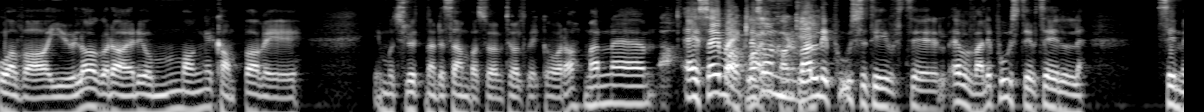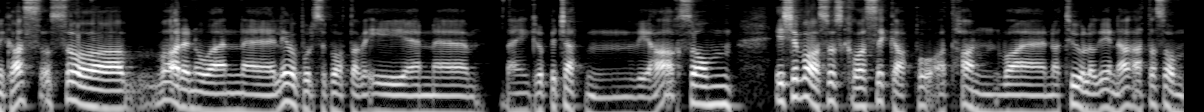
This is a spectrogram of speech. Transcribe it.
over jul òg, og da er det jo mange kamper i, i mot slutten av desember som eventuelt rykker over. da. Men eh, ja. jeg, jeg, var egentlig sånn veldig positiv til Jeg var veldig positiv til Simikaz, og så var det noen eh, Liverpool-supportere i en, eh, den gruppechatten vi har, som ikke var så skråsikker på at han var naturlig å gå inn der, ettersom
